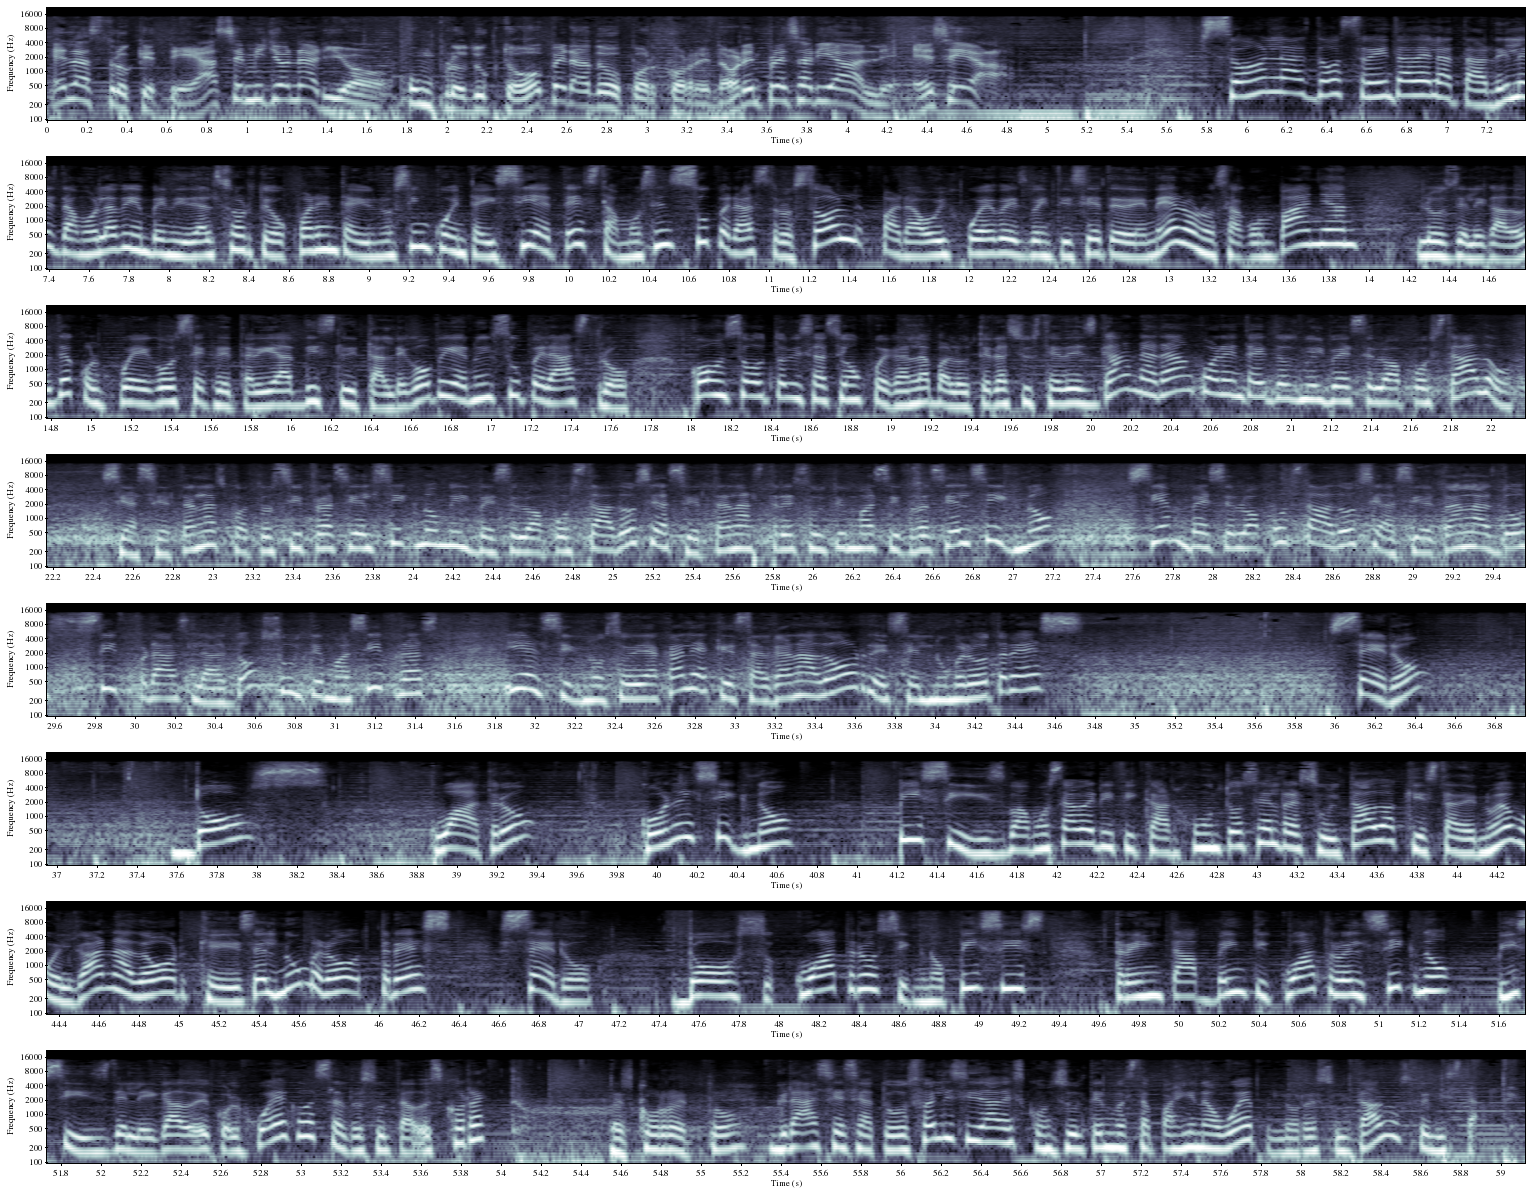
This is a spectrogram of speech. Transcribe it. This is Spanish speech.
El astro que te hace millonario. Un producto operado por Corredor Empresarial SA. Son las 2.30 de la tarde y les damos la bienvenida al sorteo 4157. Estamos en Super Astro Sol. Para hoy jueves 27 de enero nos acompañan los delegados de Coljuegos, Secretaría Distrital de Gobierno y Superastro. Con su autorización juegan las baloteras y ustedes ganarán 42 mil veces lo apostado. Si aciertan las cuatro cifras y el signo, mil veces lo apostado. Si aciertan las tres últimas cifras y el signo, 100 veces lo apostado. Si aciertan las dos cifras, las dos últimas cifras y el signo zodiacal, aquí está el ganador, es el número 3. 0, 2, 4, con el signo Piscis. Vamos a verificar juntos el resultado. Aquí está de nuevo el ganador, que es el número 3, 0. 2, 4, signo Piscis, 30, 24, el signo Piscis, delegado de Coljuegos, el resultado es correcto. Es correcto. Gracias a todos, felicidades, consulten nuestra página web, los resultados, feliz tarde.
